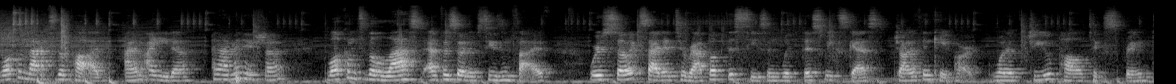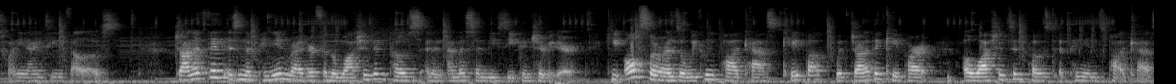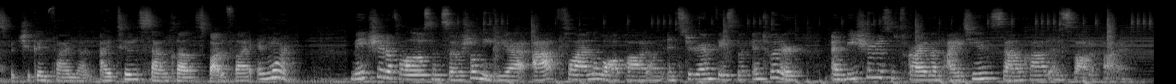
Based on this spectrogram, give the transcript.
Welcome back to the pod. I'm Aida. And I'm Anusha. Welcome to the last episode of season 5. We're so excited to wrap up this season with this week's guest, Jonathan Capehart, one of GU Politics Spring 2019 Fellows. Jonathan is an opinion writer for the Washington Post and an MSNBC contributor. He also runs a weekly podcast, Cape Up with Jonathan Capehart, a Washington Post opinions podcast, which you can find on iTunes, SoundCloud, Spotify, and more. Make sure to follow us on social media at Fly on the Wall Pod on Instagram, Facebook, and Twitter, and be sure to subscribe on iTunes, SoundCloud, and Spotify.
